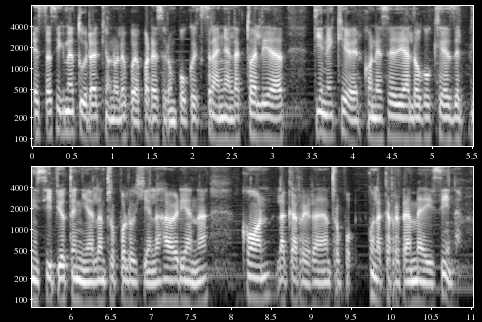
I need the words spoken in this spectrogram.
Esta asignatura, que a uno le puede parecer un poco extraña en la actualidad, tiene que ver con ese diálogo que desde el principio tenía la antropología en la Javeriana con la carrera de, con la carrera de medicina.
